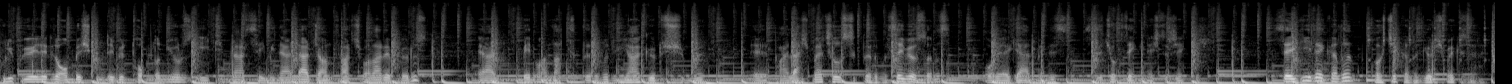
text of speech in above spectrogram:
Kulüp üyeleriyle 15 günde bir toplanıyoruz. Eğitimler, seminerler, canlı tartışmalar yapıyoruz. Eğer benim anlattıklarımı, dünya görüşümü, e, paylaşmaya çalıştıklarımı seviyorsanız oraya gelmeniz sizi çok zenginleştirecektir. Sevgiyle kalın, hoşça kalın. Görüşmek üzere.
